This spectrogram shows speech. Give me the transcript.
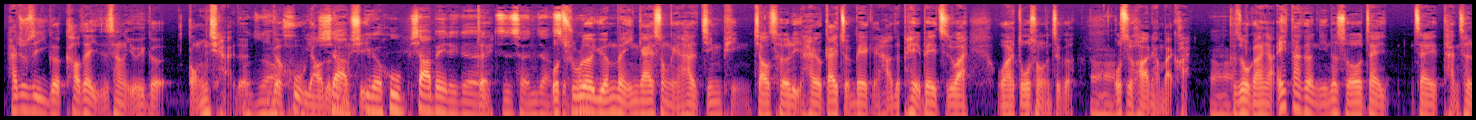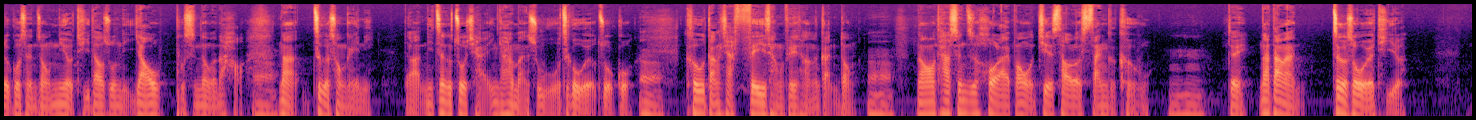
它就是一个靠在椅子上有一个。拱起来的一个护腰的东西，一个护下背的一个支撑，这样。我除了原本应该送给他的精品轿车里，还有该准备给他的配备之外，我还多送了这个。Uh huh. 我只花了两百块。Uh huh. 可是我跟他讲，哎、欸，大哥，你那时候在在谈车的过程中，你有提到说你腰不是那么的好，uh huh. 那这个送给你，对吧？你这个做起来应该会蛮舒服。这个我有做过。Uh huh. 客户当下非常非常的感动。Uh huh. 然后他甚至后来帮我介绍了三个客户。嗯、uh. 对，那当然这个时候我又提了。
